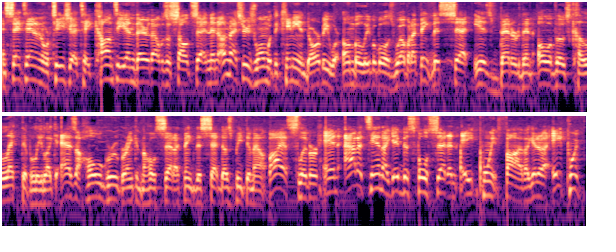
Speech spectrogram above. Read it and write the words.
and Santana and Ortiz. You had Tay Conti in there. That was a solid set. And then Unmatched Series 1 with the Kenny and Darby were unbelievable as well. But I think this set is better than all of those collectively. Like, as a whole group ranking the whole set, I think this set does beat them out by a sliver. And out of 10, I gave this full set an 8.5. I get it an 8.5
